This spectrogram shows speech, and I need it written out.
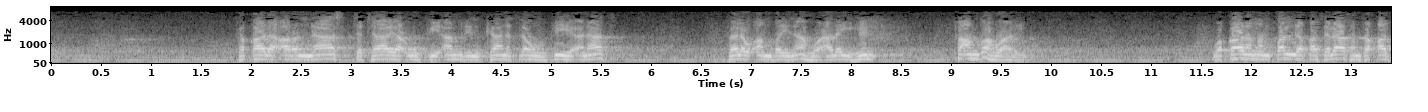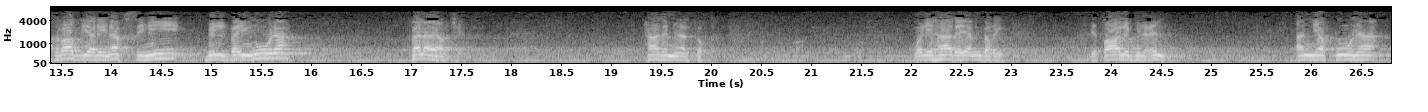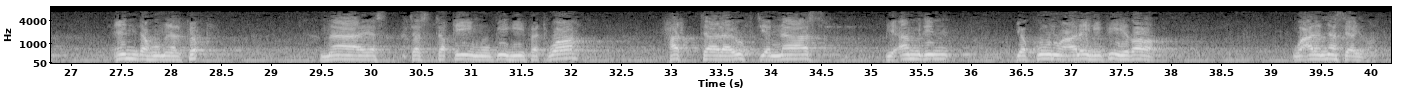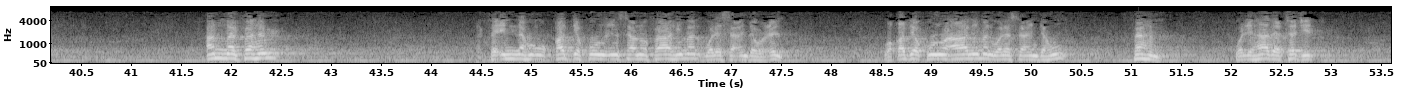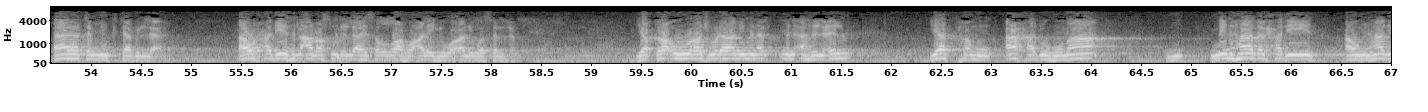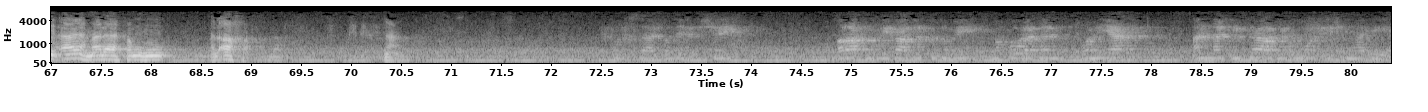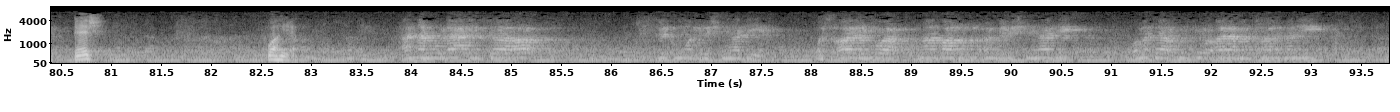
فقال أرى الناس تتايعوا في أمر كانت لهم فيه أنات فلو أمضيناه عليهم فأمضاه عليهم وقال من طلق ثلاثا فقد رضي لنفسه بالبينونة فلا يرجع. هذا من الفقه. ولهذا ينبغي لطالب العلم أن يكون عنده من الفقه ما تستقيم به فتواه حتى لا يفتي الناس بأمر يكون عليه فيه ضرر. وعلى الناس أيضا. أما الفهم فإنه قد يكون الإنسان فاهما وليس عنده علم وقد يكون عالما وليس عنده فهم. ولهذا تجد آية من كتاب الله أو حديث عن رسول الله صلى الله عليه وآله وسلم يقرأه رجلان من, من أهل العلم يفهم أحدهما من هذا الحديث أو من هذه الآية ما لا يفهمه الآخر. نعم. قرأت في بعض الكتب مقولة وهي أن الإنكار في الأمور الاجتهادية. إيش؟ وهي. أنه لا إنكار في الأمور الاجتهادية. وسؤالي هو ما ضابط الأمر الاجتهادي؟ ومتى أنكر على من خالفني؟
